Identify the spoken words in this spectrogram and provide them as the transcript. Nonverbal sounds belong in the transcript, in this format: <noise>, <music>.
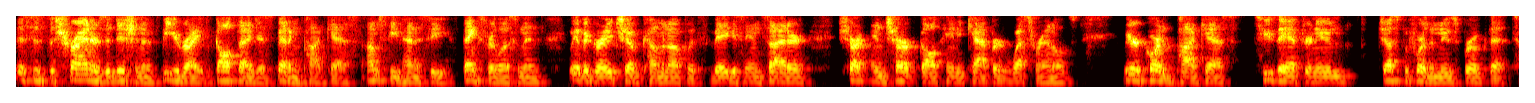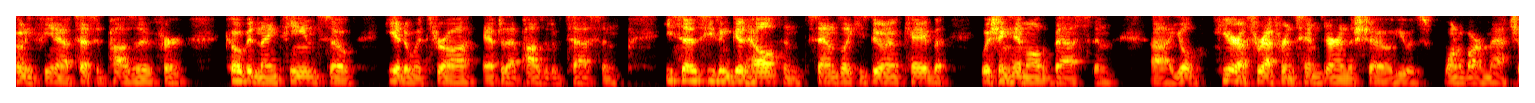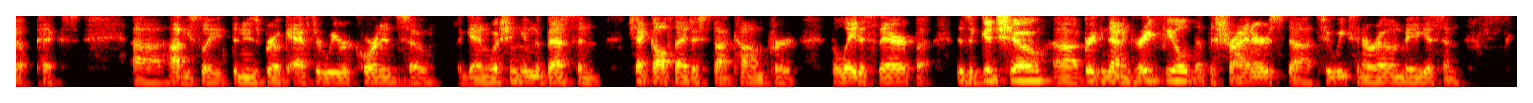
This is the Shriners edition of Be Right Golf Digest Betting Podcast. I'm Steve Hennessey. Thanks for listening. We have a great show coming up with Vegas insider, sharp and sharp golf handicapper Wes Reynolds. We recorded the podcast Tuesday afternoon, just before the news broke that Tony Finau tested positive for COVID 19. So he had to withdraw after that positive test. And he says he's in good health and sounds like he's doing okay, but wishing him all the best. And uh, you'll hear us reference him during the show. He was one of our matchup picks. Uh, obviously, the news broke after we recorded. So, again, wishing him the best and check golfdigest.com for the latest there. But there's a good show uh, breaking down a great field at the Shriners uh, two weeks in a row in Vegas and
